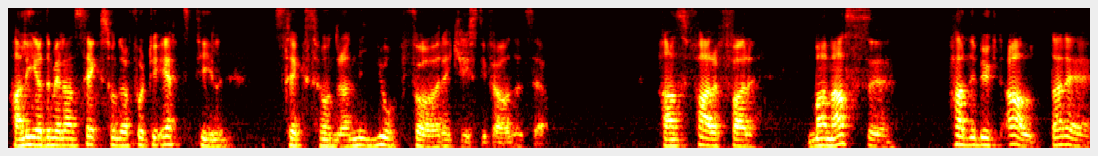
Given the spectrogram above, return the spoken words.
Han levde mellan 641 till 609 före Kristi födelse. Hans farfar Manasse hade byggt altare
